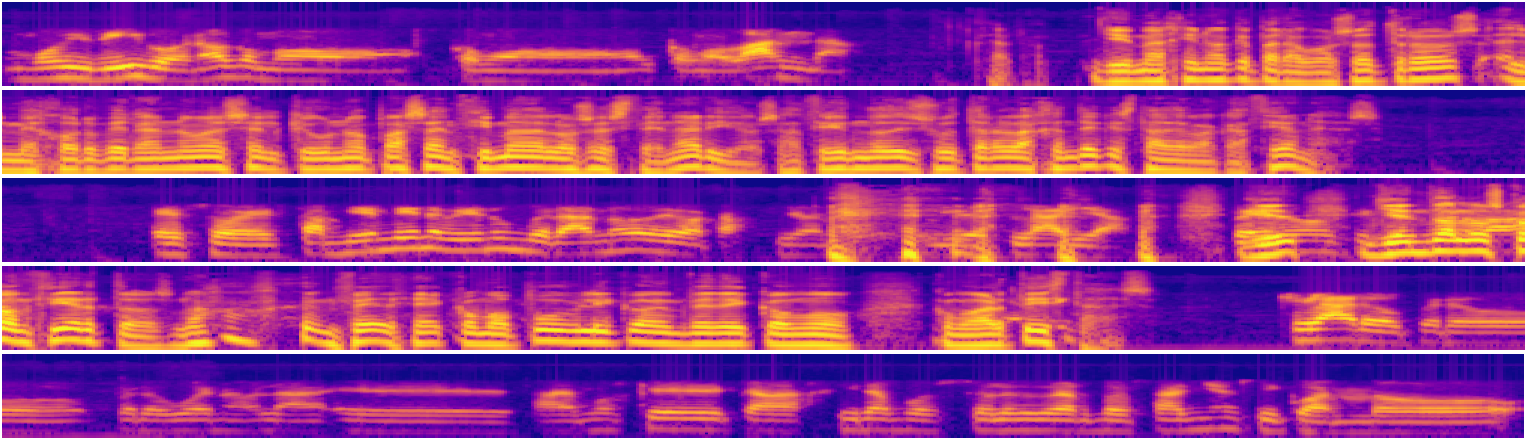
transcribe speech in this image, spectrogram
muy vivo, ¿no? Como, como, como banda. Claro. Yo imagino que para vosotros el mejor verano es el que uno pasa encima de los escenarios, haciendo disfrutar a la gente que está de vacaciones. Eso es. También viene bien un verano de vacaciones y de playa. Yendo a los conciertos, ¿no? En vez de como público, en vez de como, como artistas. Claro, pero, pero bueno, eh, sabemos que cada gira pues suele durar dos años y cuando,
